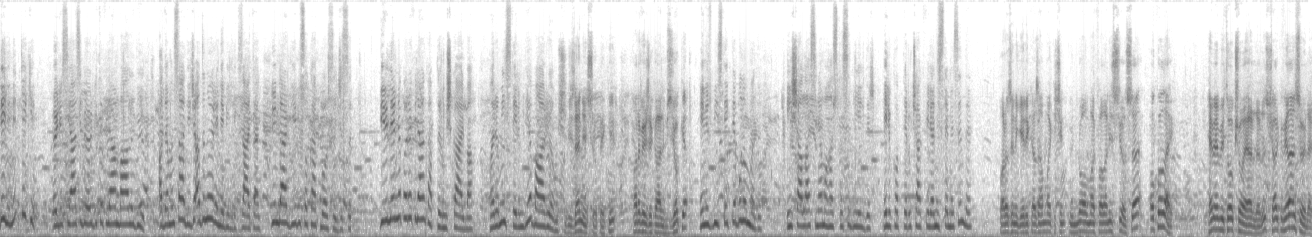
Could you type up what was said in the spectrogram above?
Delinin teki. Öyle siyasi bir örgüte falan bağlı değil. Adamın sadece adını öğrenebildik zaten. Dündar diye bir sokak borsacısı. Birilerine para falan kaptırmış galiba. Paramı isterim diye bağırıyormuş. Bizden ne istiyor peki? Para verecek halimiz yok ya. Henüz bir istekte bulunmadı. İnşallah sinema hastası değildir. Helikopter uçak falan istemesin de. Parasını geri kazanmak için ünlü olmak falan istiyorsa o kolay. Hemen bir talk show ayarlarız, şarkı falan söyler.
